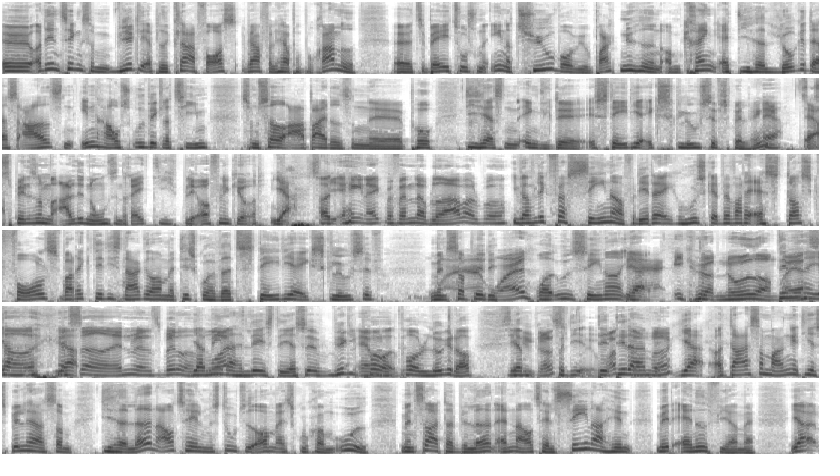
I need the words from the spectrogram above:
Øh, og det er en ting, som virkelig er blevet klart for os, i hvert fald her på programmet, øh, tilbage i 2021, hvor vi jo bragte nyheden omkring, at de havde lukket deres eget sådan, in-house udviklerteam, som sad og arbejdede sådan, øh, på de her sådan, enkelte Stadia exclusive spil. Ikke? Ja, ja. spil, som aldrig nogensinde rigtig blev offentliggjort. Ja. Så vi aner ikke, hvad fanden der er blevet arbejdet på. I hvert fald ikke først senere, fordi der, jeg kan huske, at hvad var det, As Dusk Falls, var det ikke det, de snakkede om, at det skulle have været et Stadia exclusive? Men så blev det røget ud senere. Det har jeg ikke hørt noget om, det og jeg, sad, jeg, jeg sad og anmeldte spillet. Jeg mener, at have læst det. Jeg skal virkelig prøve, prøve at look it up. Jamen, fordi det, det, der er, ja, og der er så mange af de her spil her, som de havde lavet en aftale med studiet om, at skulle komme ud, men så er der blevet lavet en anden aftale senere hen med et andet firma. Jeg,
